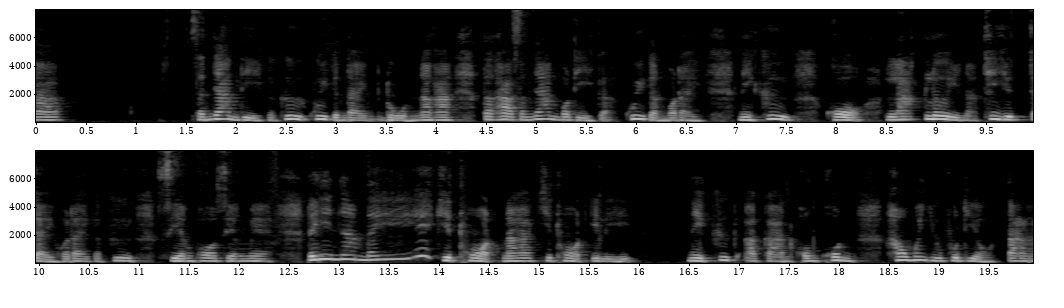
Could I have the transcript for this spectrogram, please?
ถ้าสัญญาณดีก็คือคุยกันได้โดนนะคะ แต่ถ้าสัญญาณบ่ดีก็คุยกันบ่ได้นี่คือขอลักเลยนะที่ยึดใจเขาได้ก็คือ เสียงพ่อเสียงแม่ ได้ยินยามใดคิดฮอดนะคะคิดฮอดอีหลี นี่คืออาการของคนเฮาไมาอยู่ผู้เดียวต่าง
